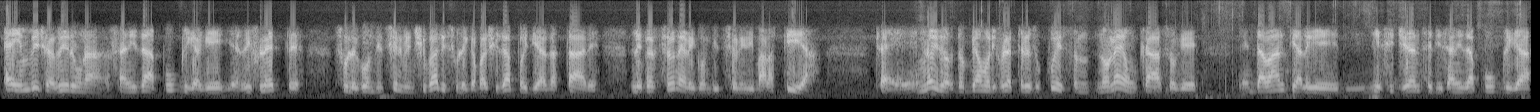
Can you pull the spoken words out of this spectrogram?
è invece avere una sanità pubblica che riflette sulle condizioni principali, sulle capacità poi di adattare le persone alle condizioni di malattia cioè, noi do- dobbiamo riflettere su questo, non è un caso che eh, davanti alle esigenze di sanità pubblica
